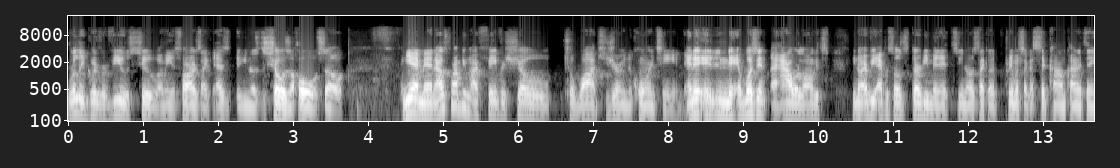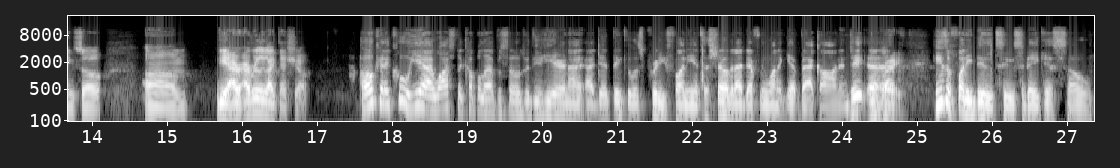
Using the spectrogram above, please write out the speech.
really good reviews too. I mean, as far as like as you know, as the show as a whole. So yeah, man, that was probably my favorite show to watch during the quarantine. And it, it, it wasn't an hour long. It's you know every episode's 30 minutes. You know, it's like a pretty much like a sitcom kind of thing. So um, yeah, I, I really like that show. Okay, cool. Yeah, I watched a couple episodes with you here, and I, I did think it was pretty funny. It's a show that I definitely want to get back on. And Jay, uh, uh, right, he's a funny dude too, Sudeikis. So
